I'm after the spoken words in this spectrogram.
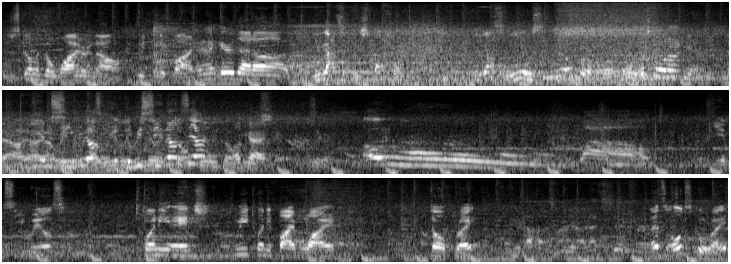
We're just gonna go wider now, 325. And I hear that uh, you got something special. You got some EMC wheels, or, or, or what's going on here? Yeah, yeah, yeah. EMC We- we wheels. got really- Did we see those dope- yet? really dope okay. wheels Oh, wow. EMC wheels, 20 inch, 325 wide. Dope, right? Yeah, Yeah, that's sick, man. That's old school, right?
